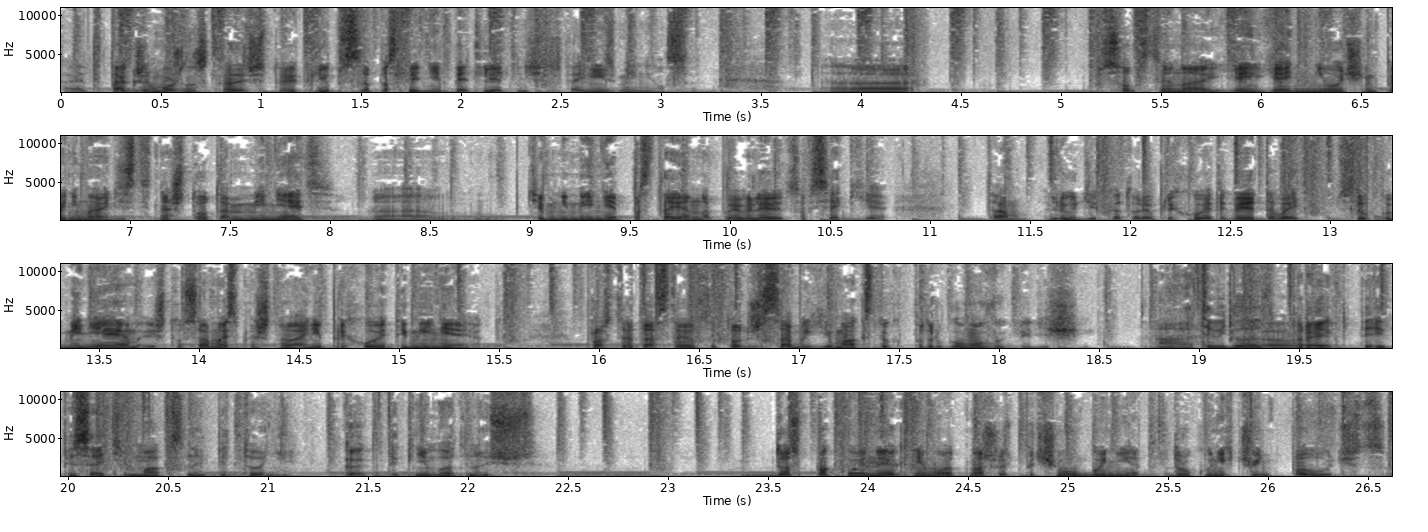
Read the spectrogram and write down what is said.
Это также можно сказать, что Eclipse за последние пять лет ни черта не изменился. Э, собственно, я, я не очень понимаю действительно, что там менять. Э, тем не менее, постоянно появляются всякие там люди, которые приходят и говорят, давайте все поменяем. И что самое смешное, они приходят и меняют. Просто это остается тот же самый Emacs, только по-другому выглядящий. А ты видел этот проект переписать Emacs на питоне? Как ты к нему относишься? Да спокойно я к нему отношусь. Почему бы нет? Вдруг у них что-нибудь получится.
